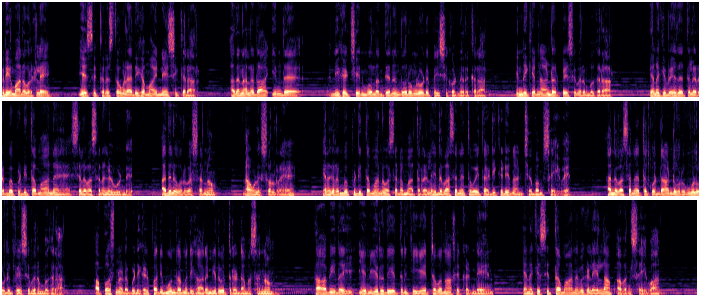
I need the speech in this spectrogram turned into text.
பிரியமானவர்களே இயேசு கிறிஸ்து உங்களை அதிகமாய் நேசிக்கிறார். அதனால தான் இந்த நிகழ்ச்சியின் மூலம் தினந்தோறும் உங்களோடு பேசி கொண்டிருக்கிறார். இன்றைக்கு என்ன ஆண்டவர் பேச விரும்புகிறார்? எனக்கு வேதத்தில் ரொம்ப பிடித்தமான சில வசனங்கள் உண்டு. அதில் ஒரு வசனம் நான் உங்களுக்கு சொல்கிறேன் எனக்கு ரொம்ப பிடித்தமான வசனம் மாத்திரம் இல்லை இந்த வசனத்தை வைத்து அடிக்கடி நான் ஜெபம் செய்வேன். அந்த வசனத்தை கொண்டு ஆண்டவர் உங்களோடும் பேச விரும்புகிறார். அப்போஸ் நடபடிகள் பதிமூன்றாம் அதிகாரம் இருபத்தி ரெண்டாம் வசனம். தாவீதை என் இருதயத்திற்கு ஏற்றவனாக கண்டேன். எனக்கு சித்தமானவைகளை எல்லாம் அவன் செய்வான்.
